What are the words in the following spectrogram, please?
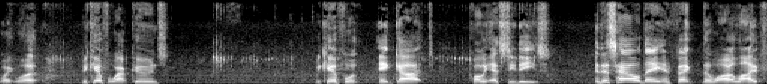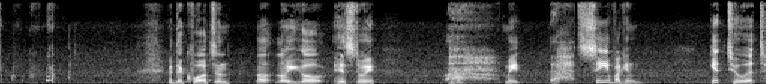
wait, what? Be careful, raccoons. Be careful. It got probably STDs. Is this how they infect the wildlife with the quoting? let me go history. Let me uh, see if I can get to it.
